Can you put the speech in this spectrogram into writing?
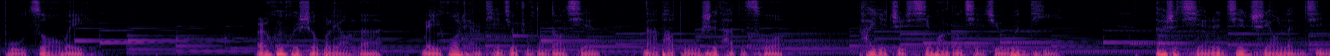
不作为。而慧慧受不了了，每过两天就主动道歉，哪怕不是他的错，他也只希望能解决问题。但是前任坚持要冷静，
